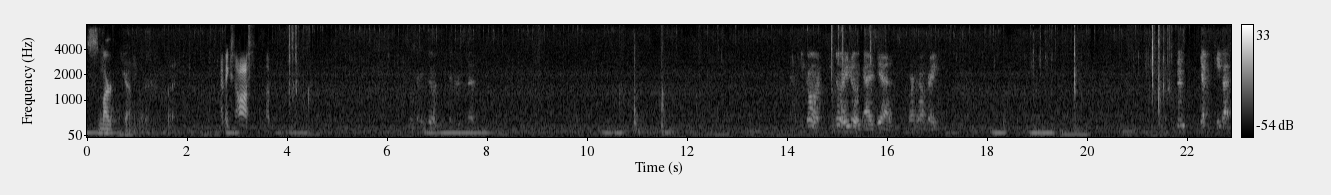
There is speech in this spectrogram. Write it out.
Smart jungler, but I have exhaust. up. What are you doing? It's dead. Keep going. Keep doing what you're doing, guys. Yeah, it's working out great. Hmm. Yep, keep at,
